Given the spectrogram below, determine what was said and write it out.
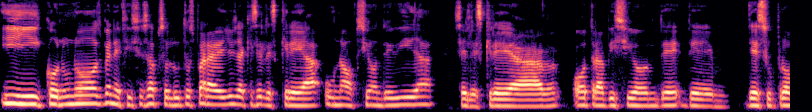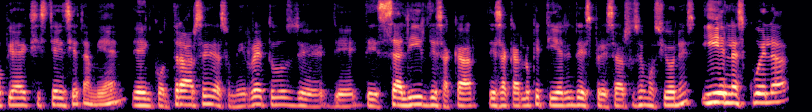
y con unos beneficios absolutos para ellos ya que se les crea una opción de vida se les crea otra visión de, de, de su propia existencia también, de encontrarse, de asumir retos, de, de, de, salir, de sacar, de sacar lo que tienen, de expresar sus emociones. Y en la escuela,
